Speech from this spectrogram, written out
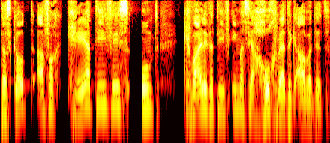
dass Gott einfach kreativ ist und qualitativ immer sehr hochwertig arbeitet.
